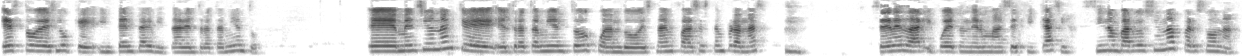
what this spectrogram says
Esto es lo que intenta evitar el tratamiento. Eh, mencionan que el tratamiento cuando está en fases tempranas se debe dar y puede tener más eficacia. Sin embargo, si una persona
